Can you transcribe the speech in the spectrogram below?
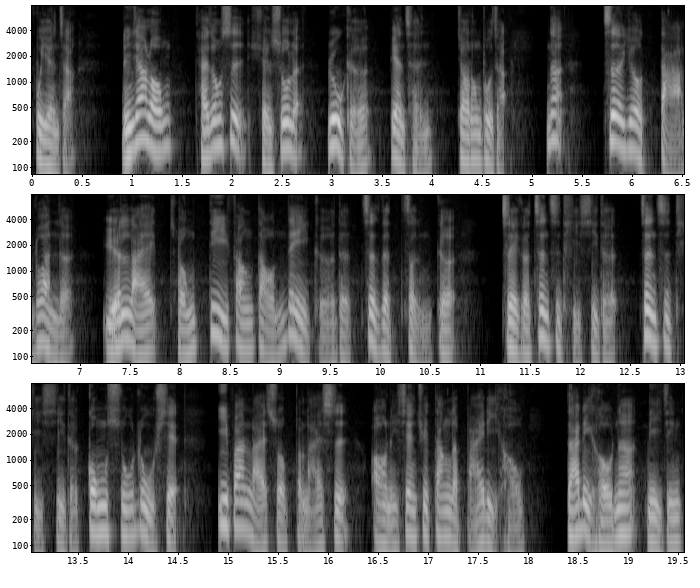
副院长；林佳龙台中市选输了，入阁变成交通部长。那这又打乱了原来从地方到内阁的这个整个这个政治体系的政治体系的公输路线。一般来说，本来是哦，你先去当了百里侯，百里侯呢，你已经。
